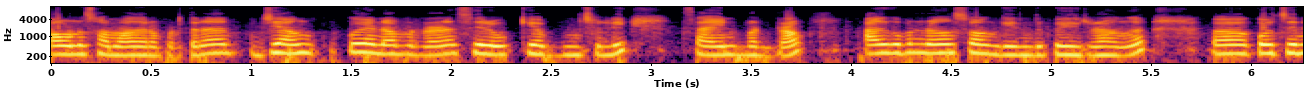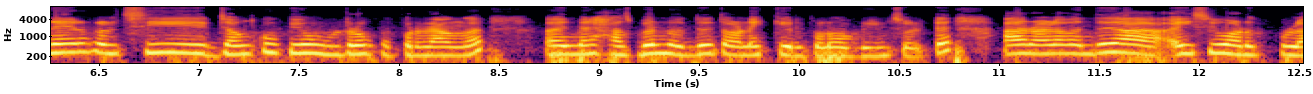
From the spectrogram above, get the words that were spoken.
அவனும் சமாதானப்படுத்துறான். ஜங்குக்கும் என்ன பண்ணுறான்னா சரி ஓகே அப்படின்னு சொல்லி சைன் பண்ணுறான் அதுக்கப்புறம் நர்ஸும் அங்கேருந்து போயிடுறாங்க. கொஞ்ச நேரம் கழிச்சு ஜங்குக்கையும் உள்ள கூப்பிடுறாங்க. இந்த மாதிரி ஹஸ்பண்ட் வந்து துணைக்கு இருக்கணும் அப்படின்னு சொல்லிட்டு. அதனால வந்து ஐசியூ அடுக்குள்ள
